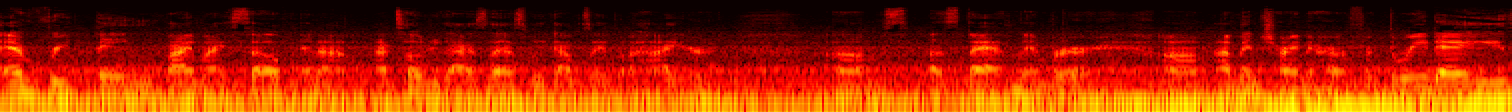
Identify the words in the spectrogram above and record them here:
everything by myself. And I, I told you guys last week I was able to hire um, a staff member. Um, I've been training her for three days.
